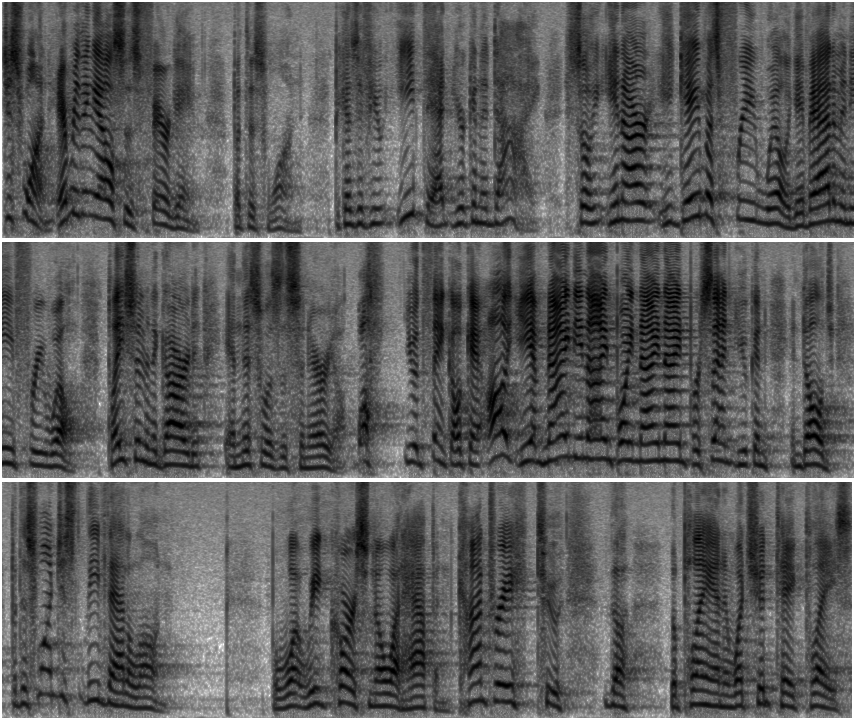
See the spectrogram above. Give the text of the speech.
Just one. Everything else is fair game, but this one. Because if you eat that, you're going to die. So in our, he gave us free will. He gave Adam and Eve free will. Placed them in the garden, and this was the scenario. Well, you would think, okay, all you have 99.99% you can indulge, but this one, just leave that alone. But what we, of course, know what happened. Contrary to the, the plan and what should take place,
